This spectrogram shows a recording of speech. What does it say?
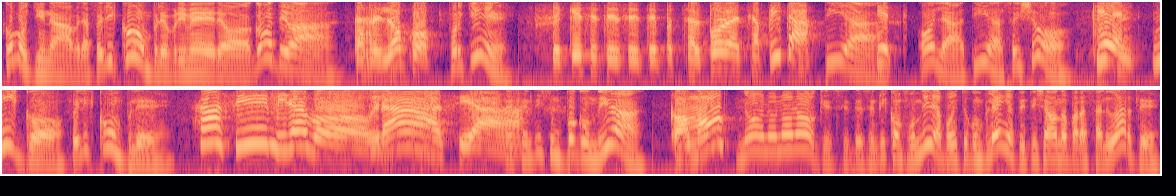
¿Cómo quién habla? ¡Feliz cumple primero! ¿Cómo te va? ¿Estás re loco? ¿Por qué? ¿De qué se te, se te salpó la chapita? Tía. ¿Quién? Hola, tía, soy yo. ¿Quién? Nico, feliz cumple. Ah, sí, mira vos. Sí. ¿Te Gracias. sentís un poco hundida? ¿Cómo? No, no, no, no, que si te sentís confundida, pues es tu cumpleaños, te estoy llamando para saludarte.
